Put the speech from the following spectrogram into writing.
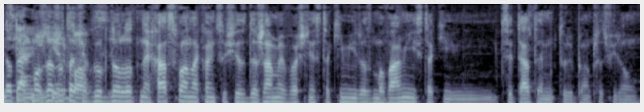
No tak, można rzucać wierbowcy. górnolotne hasła, a na końcu się zderzamy właśnie z takimi rozmowami, z takim cytatem, który pan przed chwilą y,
